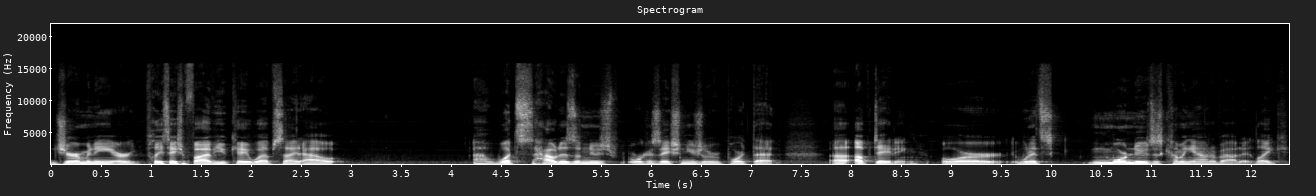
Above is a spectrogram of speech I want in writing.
Germany or PlayStation 5 UK website out, uh, what's how does a news organization usually report that? Uh, updating or when it's more news is coming out about it. Like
